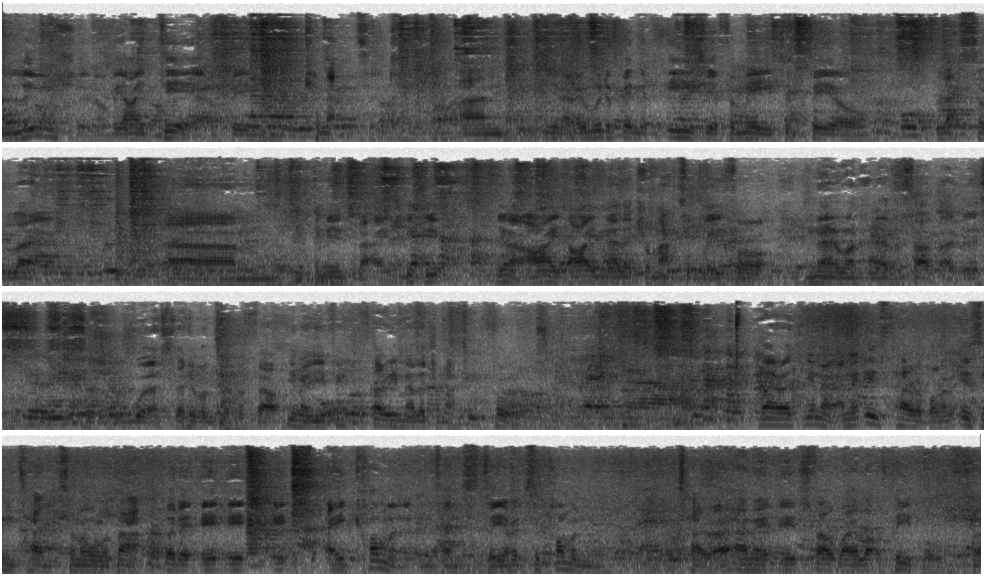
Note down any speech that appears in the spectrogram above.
illusion or the idea of being connected, and you know it would have been easier for me to feel less alone um, in the internet age because you, you know I, I melodramatically thought no one had ever felt like this. This is the worst anyone's ever felt. You know, you think very melodramatic thoughts. Whereas, you know, and it is terrible and it is intense and all of that, but it, it, it, it's a common intensity and it's a common terror and it's felt by a lot of people. So,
